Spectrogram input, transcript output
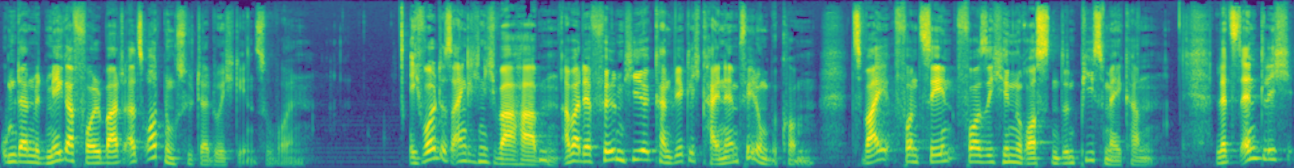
um dann mit Mega-Vollbart als Ordnungshüter durchgehen zu wollen. Ich wollte es eigentlich nicht wahrhaben, aber der Film hier kann wirklich keine Empfehlung bekommen. Zwei von zehn vor sich hin rostenden Peacemakern. Letztendlich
